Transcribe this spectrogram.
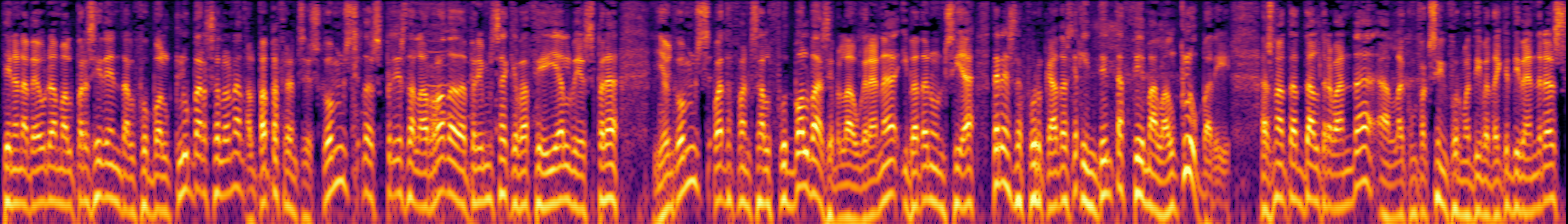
tenen a veure amb el president del Futbol Club Barcelona, el papa Francesc Homs, després de la roda de premsa que va fer ahir al vespre, i on Homs va defensar el futbol base blaugrana i va denunciar tres aforcades que intenta fer mal al club, va dir. Es nota, d'altra banda, en la confecció informativa d'aquest divendres,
